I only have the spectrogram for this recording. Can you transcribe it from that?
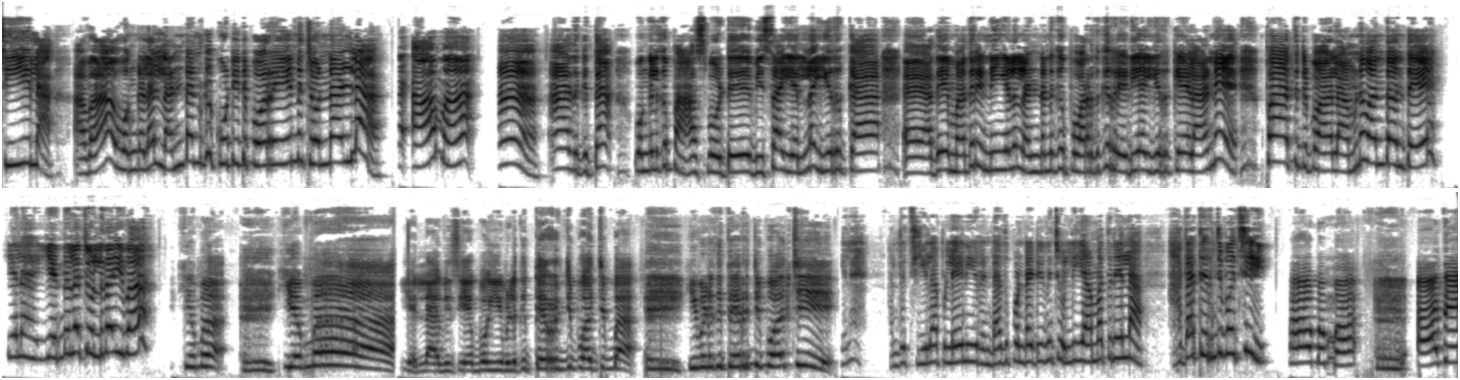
சீலா அவ உங்களை லண்டனுக்கு கூட்டிட்டு போறேன்னு சொன்னால ஆமா. அதுக்கு தான் உங்களுக்கு பாஸ்போர்ட் விசா எல்லாம் இருக்கா? அதே மாதிரி நீங்களும் லண்டனுக்கு போறதுக்கு ரெடியா இருக்கேளான்னு பார்த்துட்டு போகலாம்னு வந்தோம் தே என்னல சொல்லுதா இவ? எம்மா எம்மா எல்லா விஷயமும் இவளுக்கு தெரிஞ்சு போச்சுமா இவளுக்கு தெரிஞ்சு போச்சு. அந்த சீலா பிள்ளைய நீ ரெண்டாவது பொண்டாட்டின்னு சொல்லி ஏமாத்தினேல அதான் தெரிஞ்சு போச்சு. ஆமாம்மா. அதே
